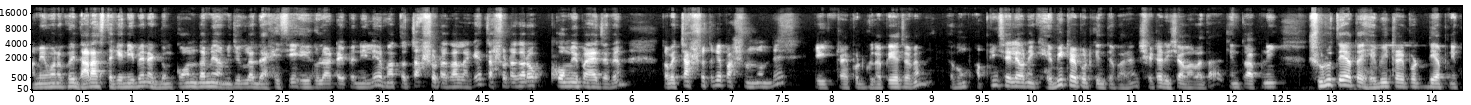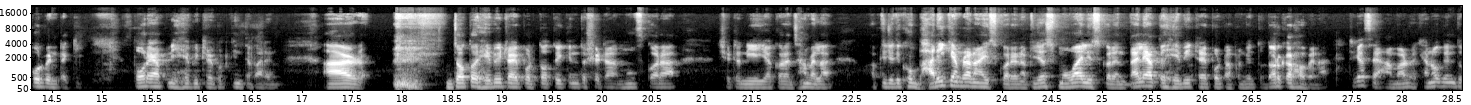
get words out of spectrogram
আমি মনে করি দারাজ থেকে নিবেন একদম কম দামে আমি যেগুলা দেখাইছি এইগুলা টাইপের নিলে মাত্র ৳৪০০ লাগে। চারশো টাকারও কমে পায়া যাবেন। তবে ৪০০ থেকে পাঁচশোর মধ্যে এই ট্রাইপডগুলা পেয়ে যাবেন এবং আপনি চাইলে অনেক হেভি ট্রাইপড কিনতে পারেন। সেটার হিসাব আলাদা। কিন্তু আপনি শুরুতে এত হেভি ট্রাইপড দিয়ে আপনি করবেনটা কি? পরে আপনি হেভি ট্রাইপড কিনতে পারেন। আর যত হেভি ট্রাইপড ততই কিন্তু সেটা মুভ করা, সেটা নিয়ে ইয়া করা ঝামেলা। আপনি যদি খুব ভারী ক্যামেরা না ইউজ করেন, আপনি জাস্ট মোবাইল ইউজ করেন তাহলে এত হেভি ট্রাইপড আপনার কিন্তু দরকার হবে না। ঠিক আছে? আমার এখানেও কিন্তু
